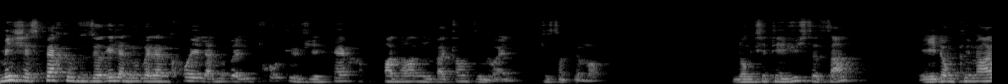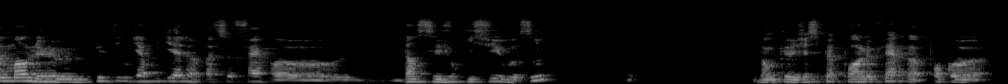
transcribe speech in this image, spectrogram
Mais j'espère que vous aurez la nouvelle intro et la nouvelle intro que je vais faire pendant les vacances de Noël, tout simplement. Donc c'était juste ça. Et donc normalement le building Gabriel va se faire euh, dans ces jours qui suivent aussi. Donc euh, j'espère pouvoir le faire pour,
